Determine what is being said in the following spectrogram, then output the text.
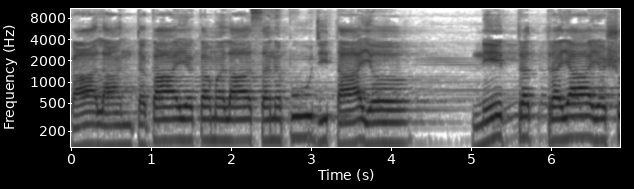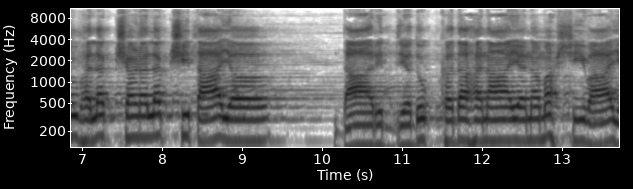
कालान्तकाय कमलासनपूजिताय नेत्रत्रयाय शुभलक्षणलक्षिताय दारिद्र्यदुःखदहनाय नमः शिवाय।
